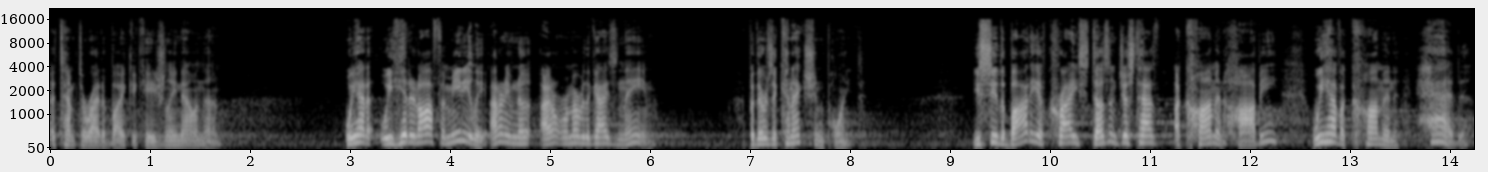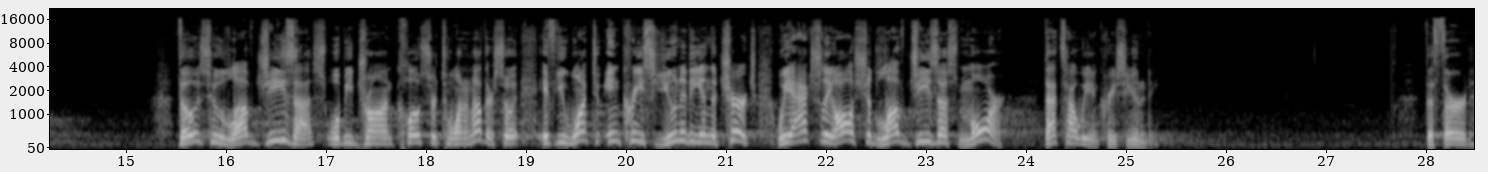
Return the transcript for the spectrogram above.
attempt to ride a bike occasionally now and then. We, had, we hit it off immediately. I don't even know, I don't remember the guy's name, but there was a connection point. You see, the body of Christ doesn't just have a common hobby, we have a common head. Those who love Jesus will be drawn closer to one another. So, if you want to increase unity in the church, we actually all should love Jesus more. That's how we increase unity. The third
